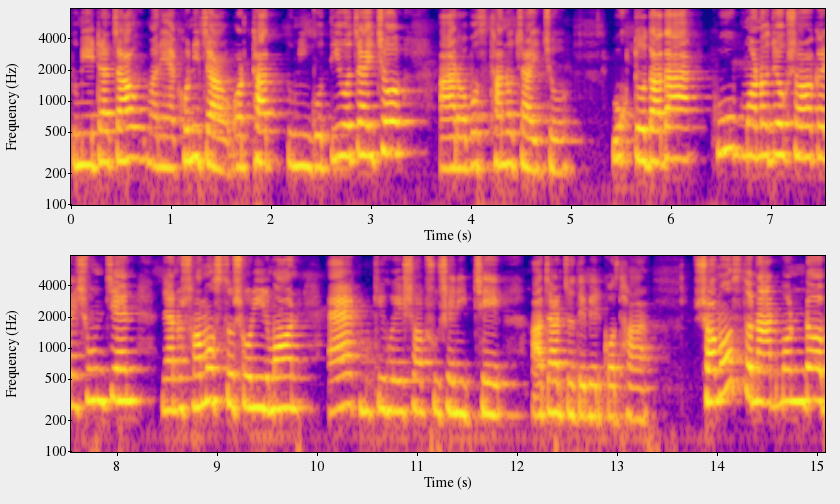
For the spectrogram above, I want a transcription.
তুমি এটা চাও মানে এখনই চাও। অর্থাৎ তুমি গতিও চাইছো আর অবস্থানও চাইছো। উক্ত দাদা খুব মনোযোগ সহকারে শুনছেন, যেন সমস্ত শরীর, মন একমুখী হয়ে সব শুষে নিচ্ছে আচার্যদেবের কথা। সমস্ত নাটমণ্ডপ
